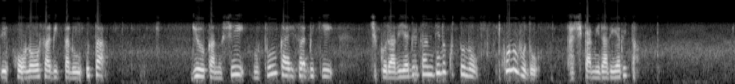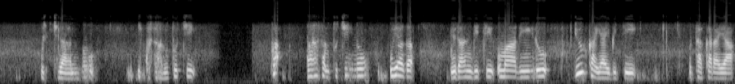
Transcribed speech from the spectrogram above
てほのさびたる歌。流化のしむとんかいさびちちくらりやびたんでのことのこのほど確かみられやびた。うちらの戦の土地。パばあさん土地の親がゆらんりち生まれる流化やいびて歌からや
